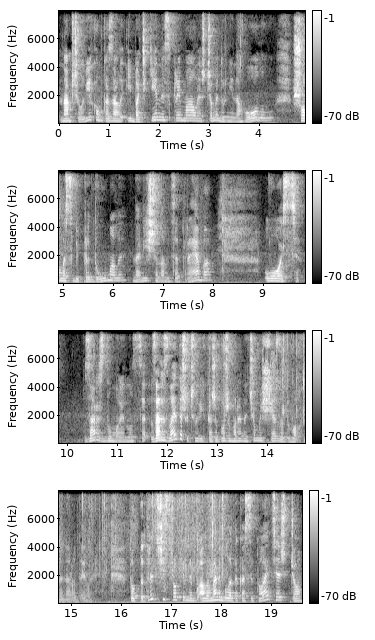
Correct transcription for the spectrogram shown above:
нам з чоловіком казали, і батьки не сприймали, що ми дурні на голову, що ми собі придумали, навіщо нам це треба. Ось. Зараз думаю, ну це. Зараз знаєте, що чоловік каже, Боже Марина, чому ми ще за двох не народили? Тобто 36 років не було. Але в мене була така ситуація, що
